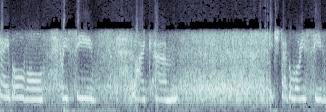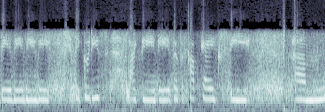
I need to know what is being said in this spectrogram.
table will receive like um, each table will receive the the the, the, the goodies like the, the the, the cupcakes, the um,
